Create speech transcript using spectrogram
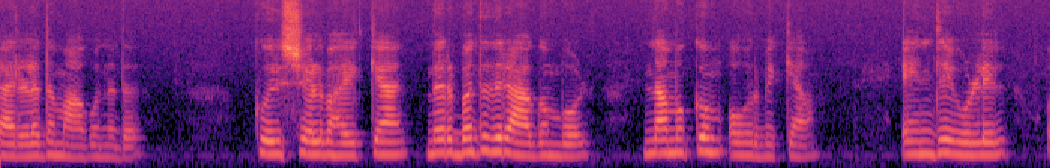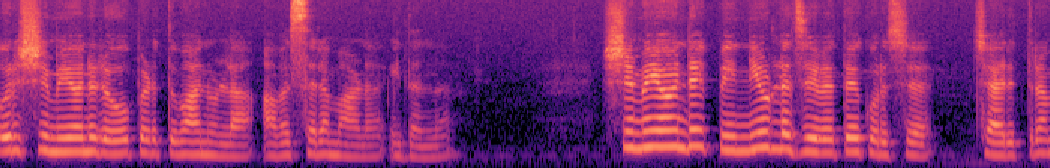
തരളിതമാകുന്നത്. കുരിശുകൾ വഹിക്കാൻ നിർബന്ധിതരാകുമ്പോൾ നമുക്കും ഓർമ്മിക്കാം. എന്റെ ഉള്ളിൽ ഒരു ഷിമയോനെ രൂപപ്പെടുത്തുവാനുള്ള അവസരമാണ് ഇതെന്ന്. ഷിമയോന്റെ പിന്നെയുള്ള ജീവിതത്തെക്കുറിച്ച് ചരിത്രം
